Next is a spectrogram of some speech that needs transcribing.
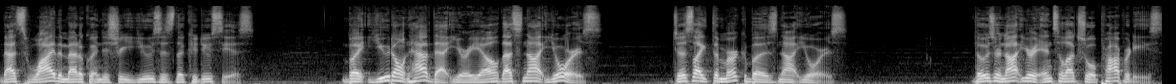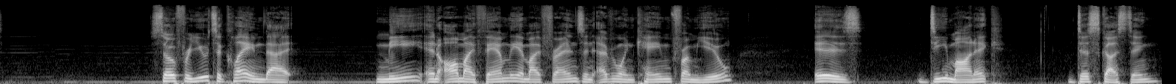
That's why the medical industry uses the caduceus. But you don't have that, Uriel. That's not yours. Just like the Merkaba is not yours. Those are not your intellectual properties. So for you to claim that me and all my family and my friends and everyone came from you is demonic, disgusting,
